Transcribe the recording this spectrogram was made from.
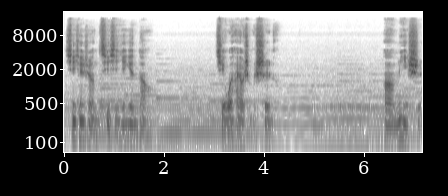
辛先生气息奄奄道。请问还有什么事呢？啊，密室，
